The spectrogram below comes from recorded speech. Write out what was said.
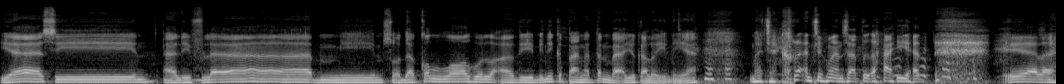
Yasin, Alif Lam Mim, Sadaqallahul Azim. Ini kebangetan Mbak Ayu kalau ini ya. Baca Quran cuma satu ayat. Iyalah,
